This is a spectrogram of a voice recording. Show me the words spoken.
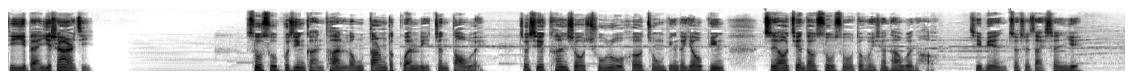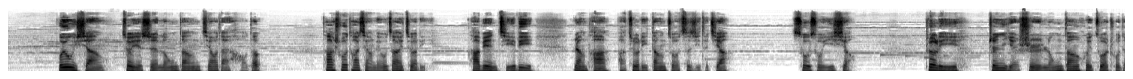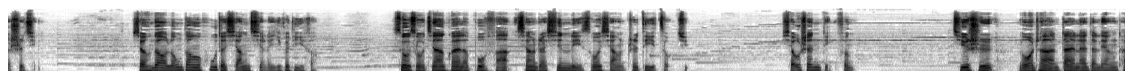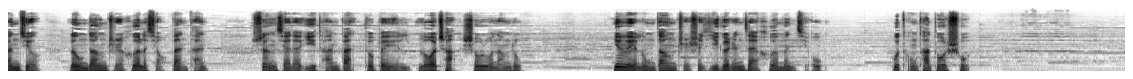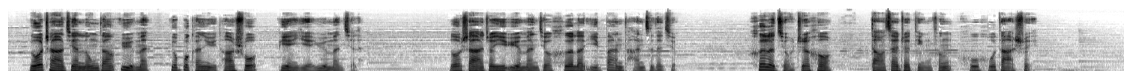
第一百一十二集，素素不禁感叹：龙当的管理真到位。这些看守出入和重兵的妖兵，只要见到素素，都会向他问好，即便这是在深夜。不用想，这也是龙当交代好的。他说他想留在这里，他便极力让他把这里当做自己的家。素素一笑，这里。真也是龙当会做出的事情。想到龙当，忽的想起了一个地方，素素加快了步伐，向着心里所想之地走去。小山顶峰。其实罗刹带来的两坛酒，龙当只喝了小半坛，剩下的一坛半都被罗刹收入囊中。因为龙当只是一个人在喝闷酒，不同他多说。罗刹见龙当郁闷，又不肯与他说，便也郁闷起来。罗刹这一郁闷，就喝了一半坛子的酒。喝了酒之后，倒在这顶峰呼呼大睡。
